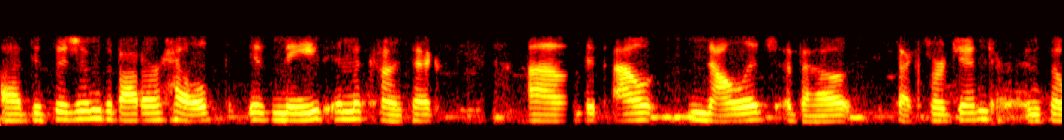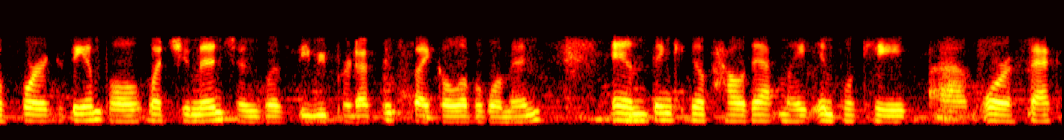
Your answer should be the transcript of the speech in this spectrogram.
uh, decisions about our health is made in the context uh, without knowledge about sex or gender. And so, for example, what you mentioned was the reproductive cycle of a woman, and thinking of how that might implicate uh, or affect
